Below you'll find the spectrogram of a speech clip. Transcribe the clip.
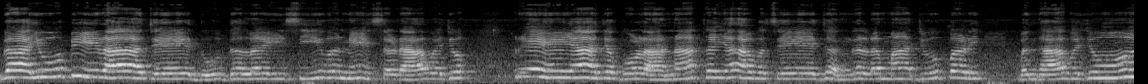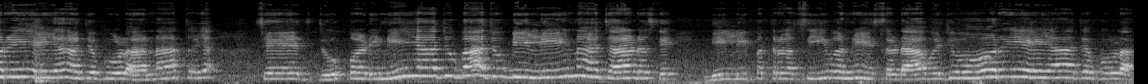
ગાયું બિરાજે. દૂધ લઈ શિવને સડાવજો રે આજ ભોળાનાથ આવશે, જંગલમાં ઝૂંપડી બંધાવજો રે આજ ભોળાનાથ છે ઝૂંપડીની આજુબાજુ બીલીના ઝાડ છે બીલી પત્ર શિવને સડાવજો રે આજ ભોળા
